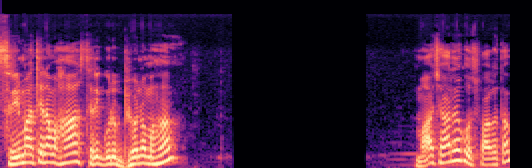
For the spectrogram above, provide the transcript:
శ్రీమాతి నమ శ్రీ గురుభ్యో నమ. మా ఛానల్కు స్వాగతం.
